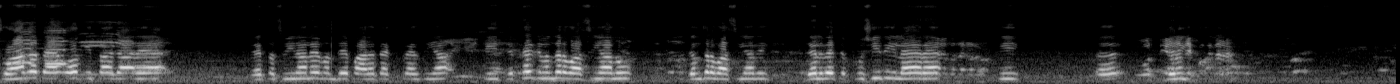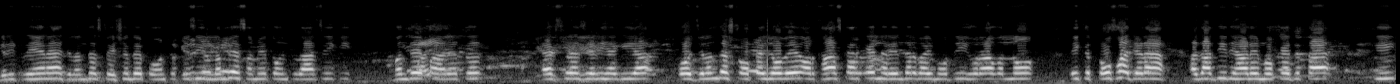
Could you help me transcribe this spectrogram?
ਸਵਾਗਤ ਹੈ, ਉਹ ਕੀਤਾ ਜਾ ਰਿਹਾ ਹੈ। ਇਹ ਤਸਵੀਰਾਂ ਨੇ ਵੰਦੇ ਭਾਰਤ ਐਕਸਪ੍ਰੈਸ ਦੀਆਂ ਕਿ ਜਿੱਥੇ ਜਲੰਧਰ ਵਾਸੀਆਂ ਨੂੰ, ਜਲੰਧਰ ਵਾਸੀਆਂ ਦੇ ਦਿਲ ਵਿੱਚ ਖੁਸ਼ੀ ਦੀ ਲਹਿਰ ਹੈ ਕਿ ਜਿਹੜੀ ਜਿਹੜੀ ਟ੍ਰੇਨ ਹੈ ਜਲੰਧਰ ਸਟੇਸ਼ਨ ਤੇ ਪਹੁੰਚ ਚੁੱਕੀ ਸੀ। ਲੰਬੇ ਸਮੇਂ ਤੋਂ ਇੰਤਜ਼ਾਰ ਸੀ ਕਿ ਵੰਦੇ ਭਾਰਤ ਐਕਸਪ੍ਰੈਸ ਜਿਹੜੀ ਹੈਗੀ ਆ, ਉਹ ਜਲੰਧਰ ਸਟਾਪੇਜ ਹੋਵੇ ਔਰ ਖਾਸ ਕਰਕੇ ਨਰਿੰਦਰ ਭਾਈ ਮੋਦੀ ਹੋਰਾਂ ਵੱਲੋਂ ਇੱਕ ਤੋਹਫਾ ਜਿਹੜਾ ਆਜ਼ਾਦੀ ਦਿਹਾੜੇ ਮੌਕੇ ਦਿੱਤਾ ਕਿ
